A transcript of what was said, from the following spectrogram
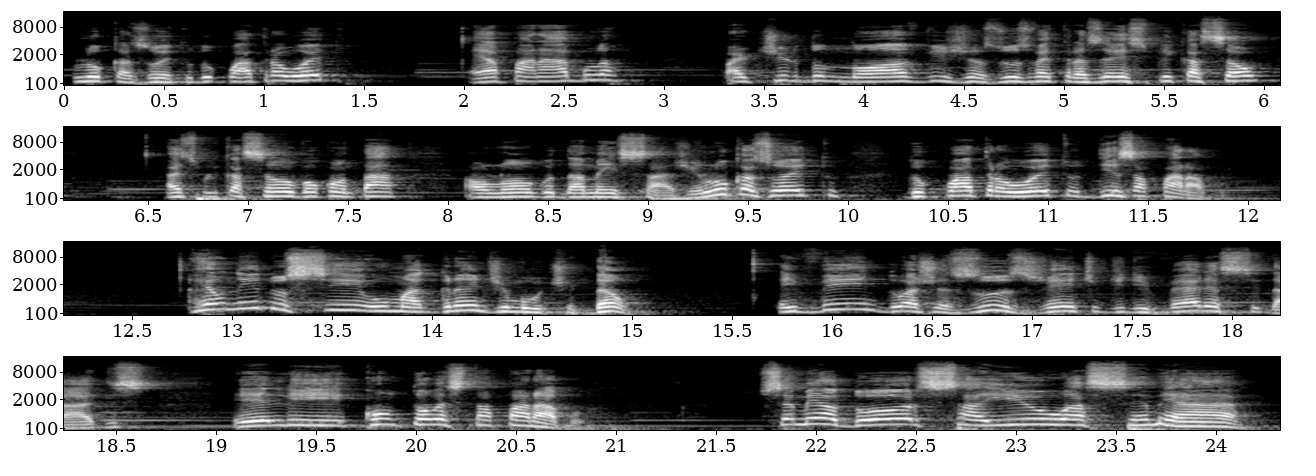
Lucas 8, do 4 ao 8, é a parábola. A partir do 9, Jesus vai trazer a explicação. A explicação eu vou contar ao longo da mensagem. Lucas 8, do 4 a 8, diz a parábola: Reunindo-se uma grande multidão, e vendo a Jesus gente de diversas cidades, ele contou esta parábola. O semeador saiu a semear.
